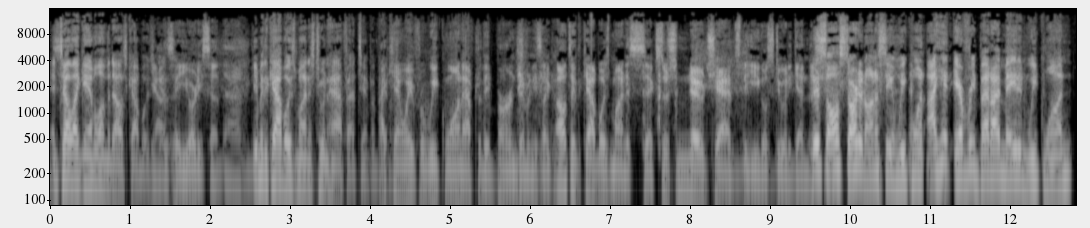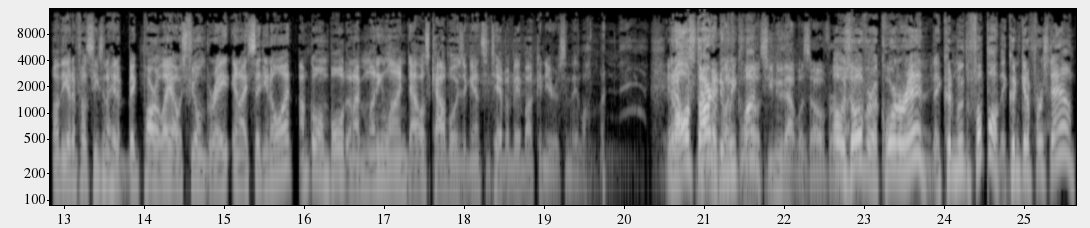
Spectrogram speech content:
until I gamble on the Dallas Cowboys. Yeah, I again. was say you already said that. Give me the Cowboys minus two and a half at Tampa Bay. I can't wait for week one after they burned him, and he's like, "I'll take the Cowboys minus six. There's no chance the Eagles do it again." This, This all started honestly in week one. I hit every bet I made in week one on the NFL season. I hit a big parlay. I was feeling great, and I said, you know what? I'm going bold, and I money line Dallas Cowboys against the Tampa Bay Buccaneers, and they lost. it That- all started in week wasn't one. You knew that was over. Oh, it was over a quarter in. They couldn't move the football. They couldn't get a first down.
